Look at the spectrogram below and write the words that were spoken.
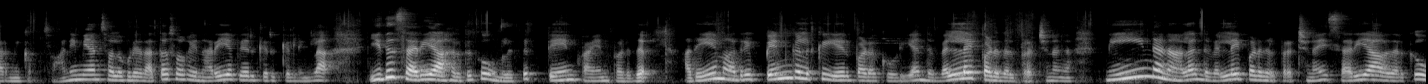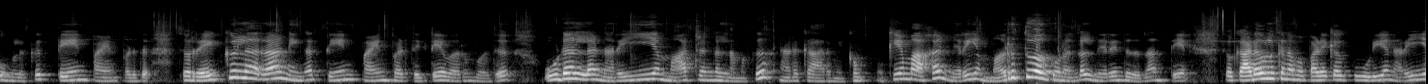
ஆரம்பிக்கும். ஸோ அனிமியான்னு சொல்லக்கூடிய ரத்த சோகை நிறைய பேருக்கு இருக்குது இல்லைங்களா? இது சரியாகிறதுக்கு உங்களுக்கு தேன் பயன்படுது. அதே மாதிரி பெண்களுக்கு ஏற்படக்கூடிய இந்த வெள்ளைப்படுதல் பிரச்சனைங்க. நீண்ட நாளாக இந்த வெள்ளைப்படுதல் பிரச்சனை சரியாவதற்கு உங்களுக்கு தேன் பயன்படுது. ஸோ ரெகுலராக நீங்கள் தேன் பயன்படுத்திக்கிட்டே வரும்போது உடலில் நிறைய மாற்றங்கள் நமக்கு நடக்க ஆரம்பிக்கும். முக்கியமாக நிறைய மருத்துவ குணங்கள் நிறைந்தது தான். தேன் ஸோ கடவுளுக்கு நம்ம படைக்கக்கூடிய நிறைய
